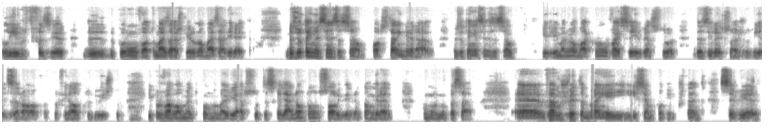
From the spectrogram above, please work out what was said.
livre de fazer, de, de pôr um voto mais à esquerda ou mais à direita. Mas eu tenho a sensação, posso estar enganado, mas eu tenho a sensação Emmanuel Macron vai sair vencedor das eleições no dia 19, no final de tudo isto, e provavelmente com uma maioria absoluta, se calhar não tão sólida e não tão grande como no passado. Uh, vamos ver também aí, isso é um ponto importante, saber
